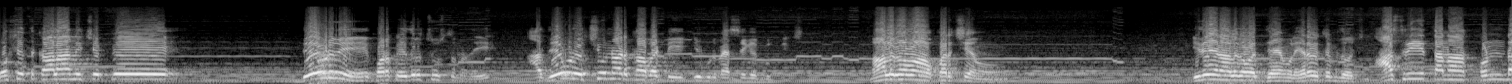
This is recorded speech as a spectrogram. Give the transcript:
భవిష్యత్ కాలాన్ని చెప్పే దేవుడిని కొరకు ఎదురు చూస్తున్నది. ఆ దేవుడు వచ్చి ఉన్నాడు కాబట్టి ఇప్పుడు మెస్సయ్యగా గుర్తించింది. నాలుగవ పరిచయం. ఇదే నాలుగవ అధ్యాయంలో ఇరవై తొమ్మిది వచ్చింది ఆ స్త్రీ తన కొండ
